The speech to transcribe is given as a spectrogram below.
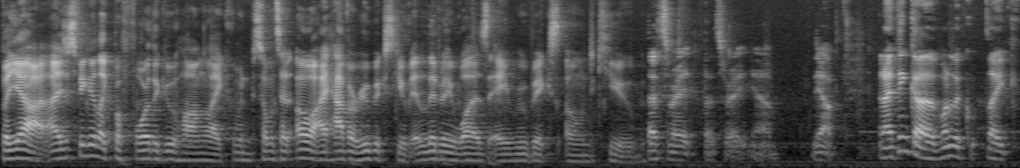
But yeah, I just figured like before the Guhong, like when someone said, "Oh, I have a Rubik's cube," it literally was a Rubik's owned cube. That's right. That's right. Yeah, yeah. And I think uh, one of the like,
